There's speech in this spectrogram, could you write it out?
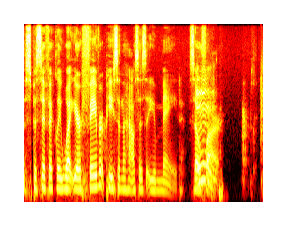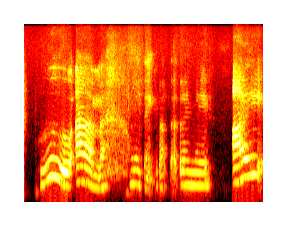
specifically what your favorite piece in the house is that you made so Mm. far. Ooh, um, let me think about that that I made. I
